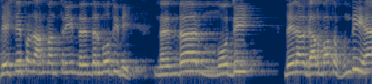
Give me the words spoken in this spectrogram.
ਦੇਸ਼ ਦੇ ਪ੍ਰਧਾਨ ਮੰਤਰੀ ਨਰਿੰਦਰ ਮੋਦੀ ਦੀ। ਨਰਿੰਦਰ ਮੋਦੀ ਦੇ ਨਾਲ ਗੱਲਬਾਤ ਹੁੰਦੀ ਹੈ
